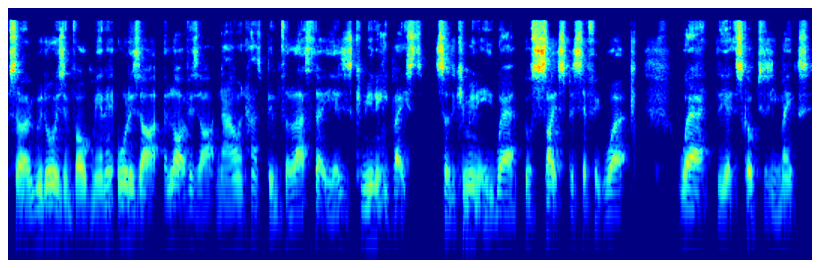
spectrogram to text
So he would always involve me in it. All his art, a lot of his art now and has been for the last 30 years is community based. So the community where your site specific work, where the sculptures he makes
